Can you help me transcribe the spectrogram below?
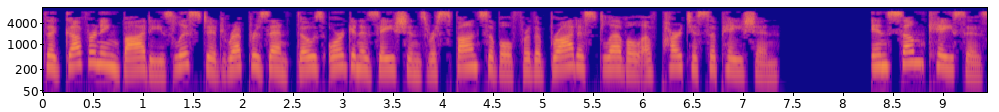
The governing bodies listed represent those organizations responsible for the broadest level of participation. In some cases,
